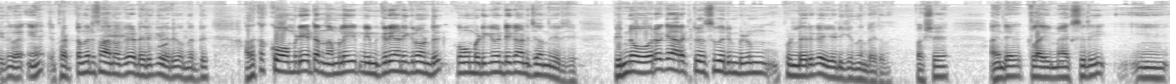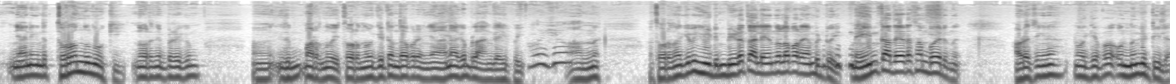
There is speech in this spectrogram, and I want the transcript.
ഇത് പെട്ടെന്നൊരു സാധനമൊക്കെ ഇടയിൽ കയറി വന്നിട്ട്. അതൊക്കെ കോമഡി ആയിട്ടാണ് നമ്മൾ ഈ മിമിക്രി കാണിക്കണോണ്ട് കോമഡിക്ക് വേണ്ടി കാണിച്ചാന്ന് വിചാരിച്ചു. പിന്നെ ഓരോ ക്യാരക്ടേഴ്സ് വരുമ്പോഴും പിള്ളേർ കൈയടിക്കുന്നുണ്ടായിരുന്നു. പക്ഷേ അതിന്റെ ക്ലൈമാക്സിൽ ഞാനിങ്ങനെ തുറന്നു നോക്കി എന്ന് പറഞ്ഞപ്പോഴേക്കും ഇത് മറന്നുപോയി. തുറന്നു നോക്കിയിട്ട് എന്താ പറയുക ഞാനാകെ ബ്ലാങ്ക് ആയിപ്പോയി. അന്ന് തുറന്നു നോക്കിയപ്പോൾ ഹിഡിമ്പിയുടെ തലേന്നുള്ള പറയാൻ വിട്ടുപോയി മെയിൻ കഥയുടെ സംഭവമായിരുന്നു. അവിടെ വെച്ചിങ്ങനെ നോക്കിയപ്പോൾ ഒന്നും കിട്ടിയില്ല.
